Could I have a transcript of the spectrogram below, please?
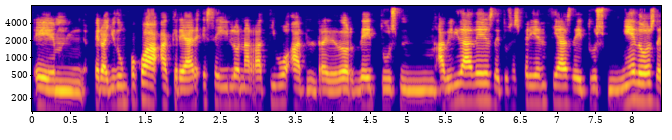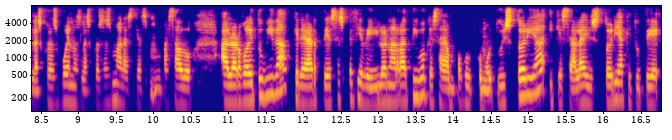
em, pero ayuda un poco a, crear ese hilo narrativo alrededor de tus mm, habilidades, de tus experiencias, de tus miedos, de las cosas buenas, las cosas malas que has pasado a lo largo de tu vida, crearte esa especie de hilo narrativo que sea un poco como tu historia y que sea la historia que tú te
